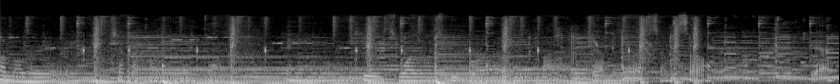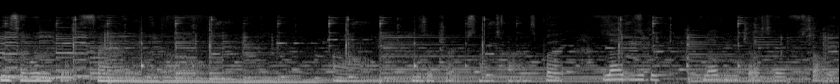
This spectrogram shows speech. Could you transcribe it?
come over love you, love you, Joseph. So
